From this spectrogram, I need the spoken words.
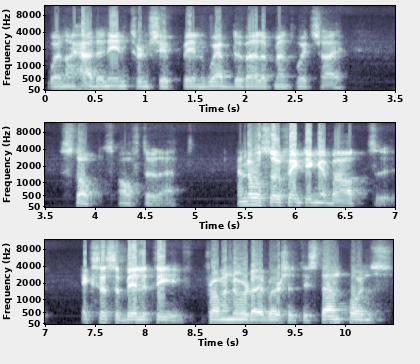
when I had an internship in web development, which I stopped after that. And also thinking about accessibility from a neurodiversity standpoint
